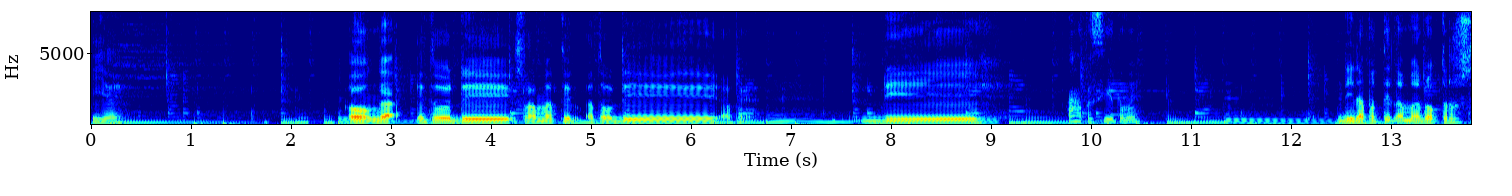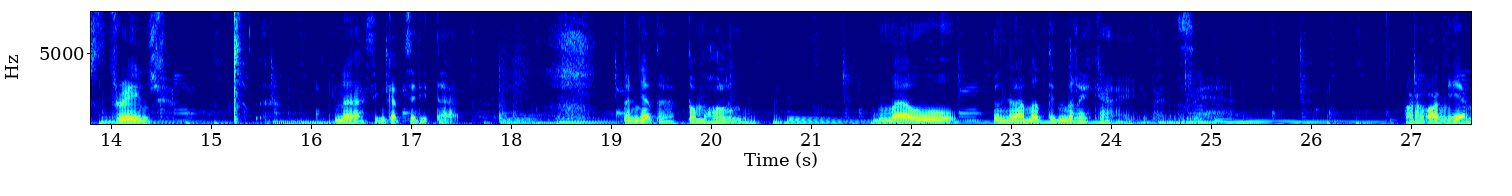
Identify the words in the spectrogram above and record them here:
iya ya oh enggak. Itu diselamatin atau di apa ya? Di apa sih itu namanya didapetin sama Doctor Strange. Nah singkat cerita ternyata Tom Holland mau menyelamatin mereka gitu. orang-orang yang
